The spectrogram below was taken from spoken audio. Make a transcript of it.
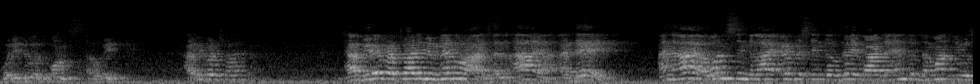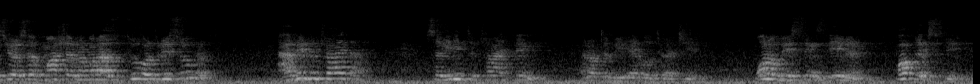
when you do it once a week? Have you ever tried that? Have you ever tried to memorize an ayah a day an ayah, uh, one single ayah every single day, by the end of the month you will see yourself, mashallah, memorize two or three surahs. Have you even tried that? So you need to try things in order to be able to achieve. One of these things even, public speaking.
